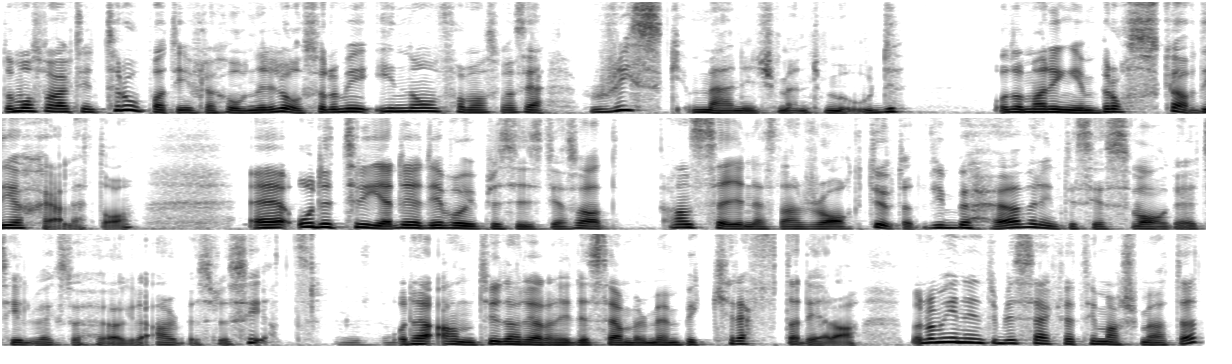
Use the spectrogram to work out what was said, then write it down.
Då måste man verkligen tro på att inflationen är låg. Så de är i någon form av ska man säga, risk management mood. Och de har ingen brådska av det skälet. Då. Eh, och det tredje, det var ju precis det jag sa. Att han säger nästan rakt ut att vi behöver inte se svagare tillväxt och högre arbetslöshet. Det. Och det här antydde han redan i december men bekräftar det. Då. Men de hinner inte bli säkra till marsmötet.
